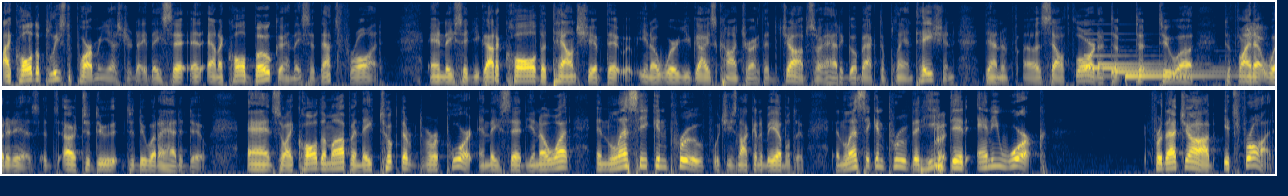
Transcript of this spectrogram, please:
I called the police department yesterday. They said, and, and I called Boca, and they said that's fraud. And they said you got to call the township that you know where you guys contracted the job. So I had to go back to Plantation down in uh, South Florida to to to, uh, to find out what it is It's, uh, to do to do what I had to do. And so I called them up, and they took the report, and they said, you know what? Unless he can prove, which he's not going to be able to, unless he can prove that he did any work for that job, it's fraud,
